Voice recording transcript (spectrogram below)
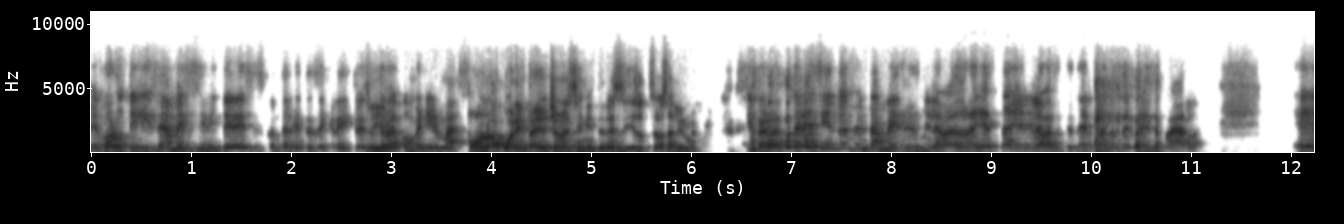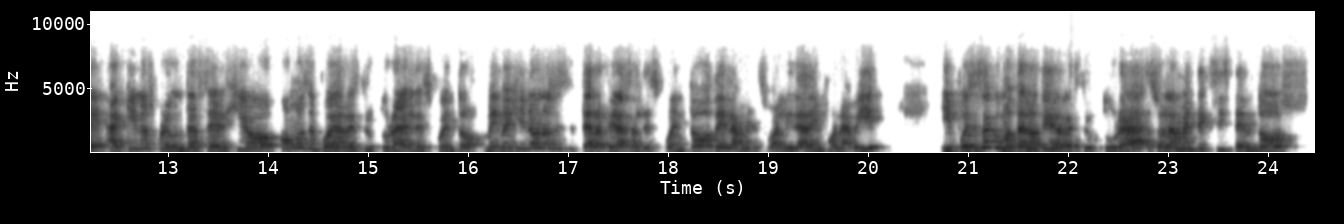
mejor utiliza meses sin intereses con tarjetas de crédito, eso te va a convenir más. Ponlo a 48 meses sin intereses y eso te va a salir mejor. Sí, pero 360 meses mi lavadora, ya está, ya ni la vas a tener cuando termines de pagarla. Eh, aquí nos pregunta Sergio, ¿cómo se puede reestructurar el descuento? Me imagino, no sé si te refieres al descuento de la mensualidad de Infonavit, y pues esa como tal no tiene reestructura, solamente existen dos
